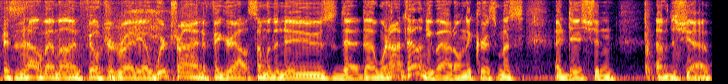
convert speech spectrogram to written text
This is Alabama Unfiltered Radio. We're trying to figure out some of the news that uh, we're not telling you about on the Christmas edition of the show.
